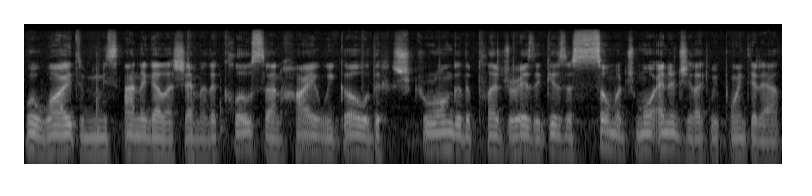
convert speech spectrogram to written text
We're wired to be mis'anagal Hashem. And the closer and higher we go, the stronger the pleasure is. It gives us so much more energy, like we pointed out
